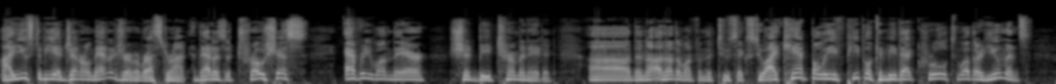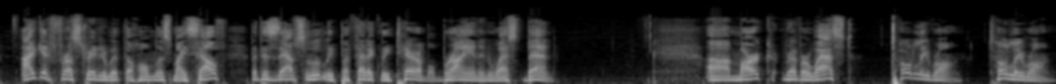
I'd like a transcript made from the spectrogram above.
I used to be a general manager of a restaurant, and that is atrocious. Everyone there should be terminated. Uh, the, another one from the 262. I can't believe people can be that cruel to other humans. I get frustrated with the homeless myself, but this is absolutely pathetically terrible. Brian in West Bend. Uh, Mark River West, totally wrong. Totally wrong.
